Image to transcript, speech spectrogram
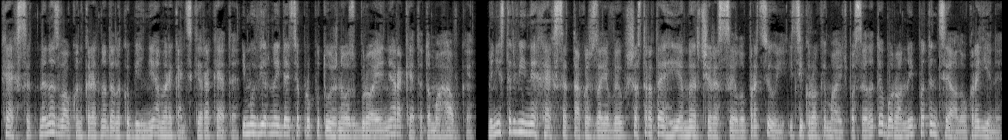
Хексет не назвав конкретно далекобійні американські ракети. Ймовірно, йдеться про потужне озброєння ракети томагавки. Міністр війни Хексе також заявив, що стратегія мир через силу працює, і ці кроки мають посилити оборонний потенціал України.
